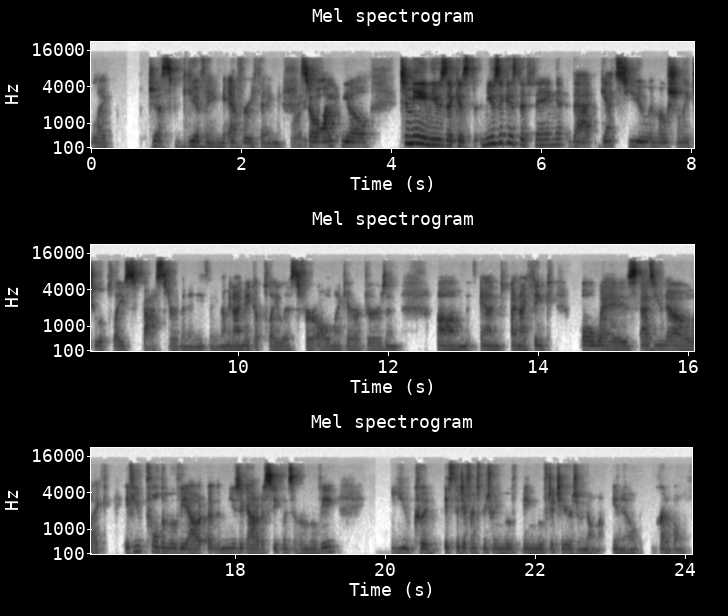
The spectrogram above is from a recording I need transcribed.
like just giving everything. Right. So I feel to me music is music is the thing that gets you emotionally to a place faster than anything. I mean, I make a playlist for all my characters and um and and I think always as you know like if you pull the movie out of the music out of a sequence of a movie you could it's the difference between move, being moved to tears or not you know incredible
